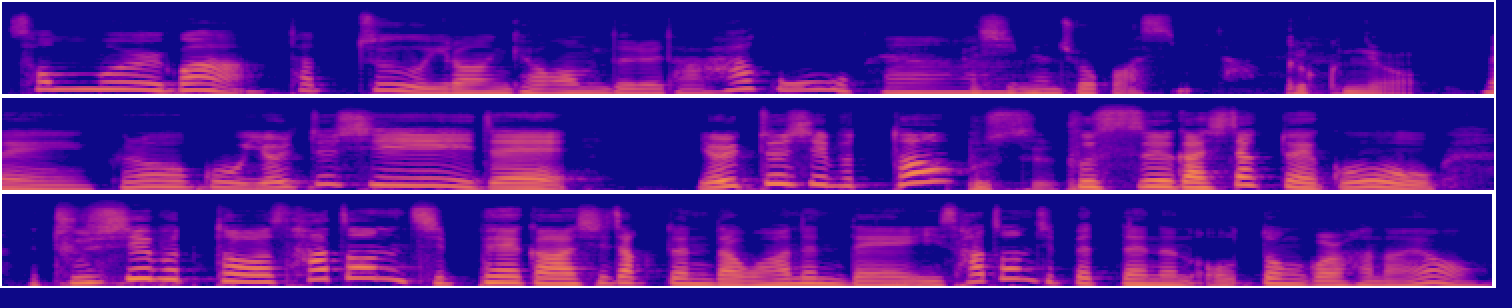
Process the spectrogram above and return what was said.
선물과 타투 이런 경험들을 다 하고 아. 가시면 좋을 것 같습니다. 그렇군요. 네. 그러고 12시 이제 12시부터 부스. 부스가 시작되고 2시부터 사전 집회가 시작된다고 하는데 이 사전 집회 때는 어떤 걸 하나요?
